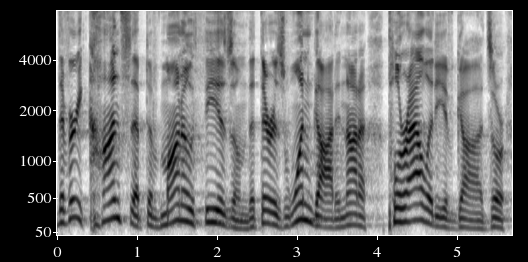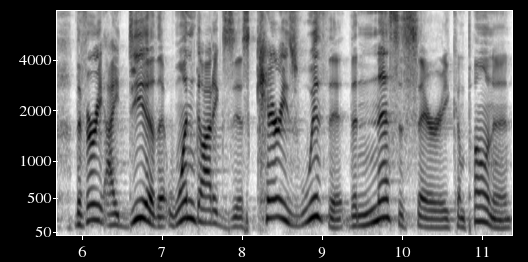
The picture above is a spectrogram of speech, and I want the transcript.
the very concept of monotheism, that there is one God and not a plurality of gods, or the very idea that one God exists, carries with it the necessary component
